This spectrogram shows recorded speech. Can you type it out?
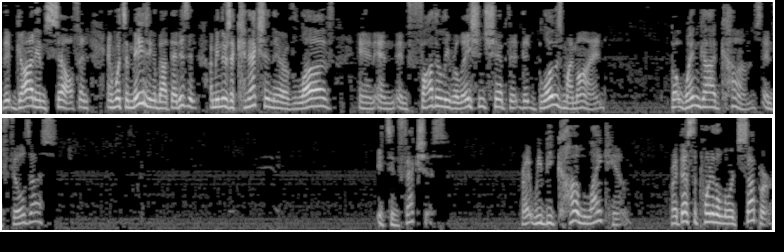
that God Himself, and, and what's amazing about that isn't, I mean, there's a connection there of love and, and, and fatherly relationship that, that blows my mind. But when God comes and fills us, it's infectious. Right? We become like Him. Right? That's the point of the Lord's Supper.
